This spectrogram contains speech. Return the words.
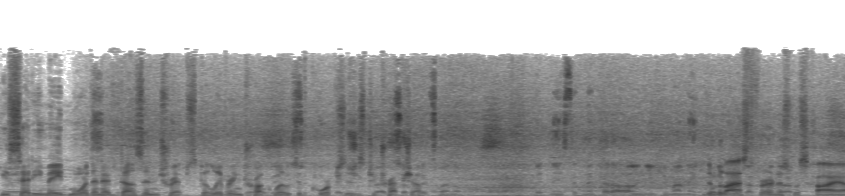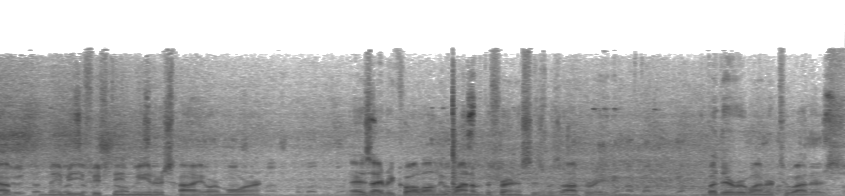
He said he made more than a dozen trips delivering truckloads of corpses to Trepca. The blast furnace was high up, maybe 15 meters high or more. As I recall, only one of the furnaces was operating, but there were one or two others.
